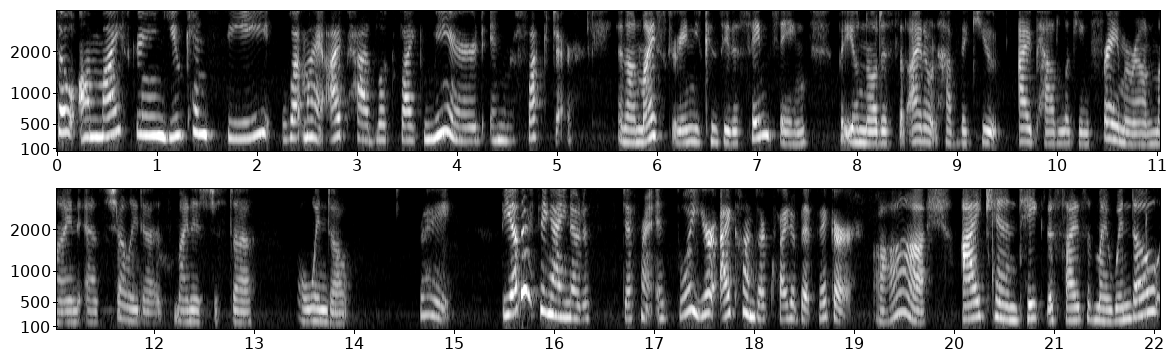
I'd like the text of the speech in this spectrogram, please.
So on my screen, you can see what my iPad looks like mirrored in Reflector. And on my screen, you can see the same thing, but you'll notice that I don't have the cute iPad looking frame around mine as Shelly does. Mine is just a, a window. Right. The other thing I noticed that's different is, boy, your icons are quite a bit bigger. Ah, I can take the size of my window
